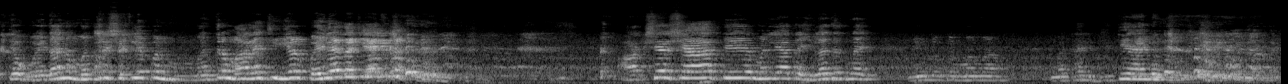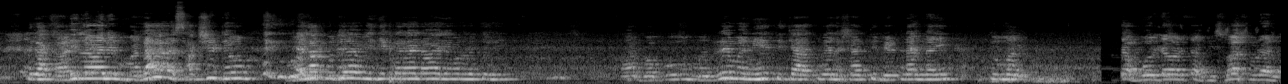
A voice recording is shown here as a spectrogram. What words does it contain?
ते वैदानं मंत्र शिकले पण मंत्र मारायची येळ पहिल्यांदाची आली ना. अक्षरशः ते म्हणले आता इलाजच नाही. मी म्हणलो पण मामा म्हातारी भीती आहे तिला गाडी लावायला मला साक्षी ठेवून मला पूजा विधी करायला लावायला म्हणलं तुम्ही? हा बाबू मन रे म्हणे तिच्या आत्म्याला शांती भेटणार नाही. तू म्हण. त्या बोर्डावरचा विश्वास उडाला.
